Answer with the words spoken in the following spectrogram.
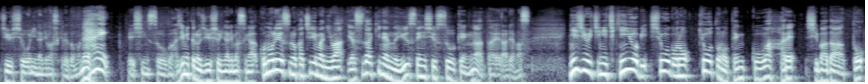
重賞になりますけれどもね、はい、えー新総合初めての重賞になりますがこのレースの勝ち馬には安田記念の優先出走権が与えられます。21日金曜日正午の京都の天候は晴れ芝ダート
